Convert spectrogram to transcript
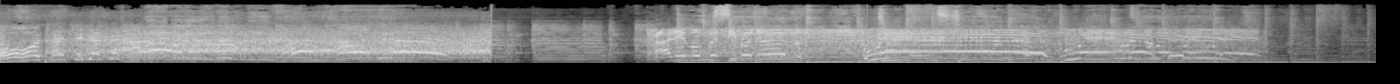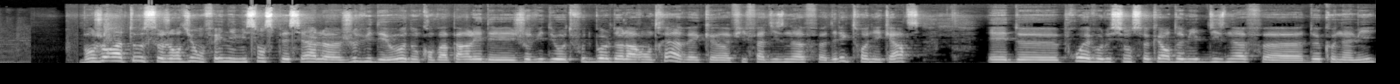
On retraite, c'est bien fait. Allez mon petit bonhomme. Ouais Bonjour à tous, aujourd'hui on fait une émission spéciale euh, jeux vidéo, donc on va parler des jeux vidéo de football de la rentrée avec euh, FIFA 19 d'Electronic Arts et de Pro Evolution Soccer 2019 euh, de Konami.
